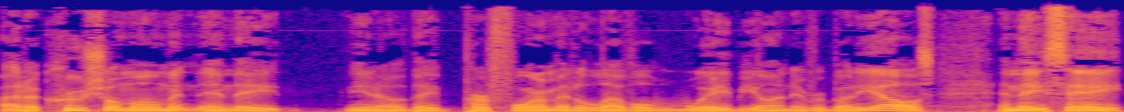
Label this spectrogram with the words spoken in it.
at, a crucial moment and they, you know, they perform at a level way beyond everybody else, and they say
